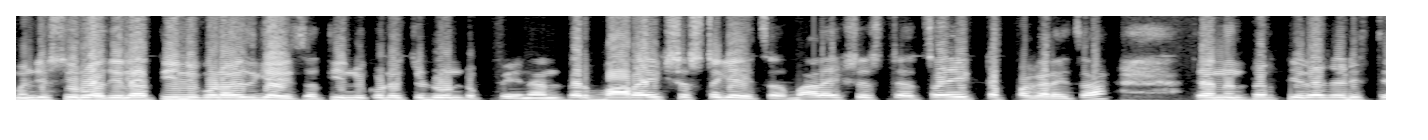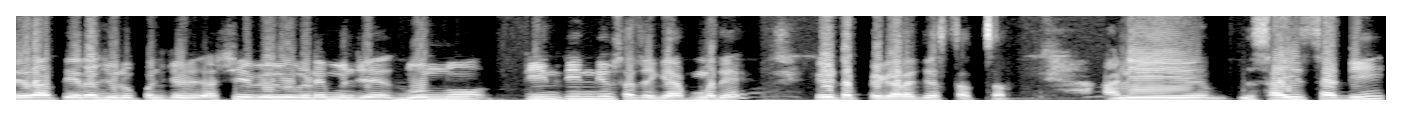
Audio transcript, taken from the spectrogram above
म्हणजे सुरुवातीला तीन एकोणावीस घ्यायचं तीन एकोणावीसचे दोन टप्पे नंतर बारा एकसष्ट घ्यायचं. बारा एकसष्टचा एक टप्पा करायचा. त्यानंतर तेरा चाळीस तेरा तेरा झिरो पंचेचाळीस असे वेगवेगळे म्हणजे दोन तीन तीन दिवसाच्या गॅपमध्ये हे टप्पे करायचे असतात सर आणि साईजसाठी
